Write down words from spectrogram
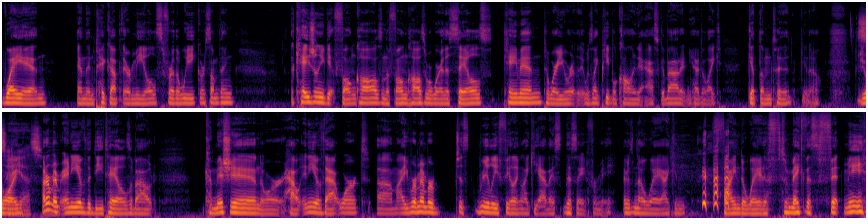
weigh in and then pick up their meals for the week or something. Occasionally, you get phone calls, and the phone calls were where the sales came in to where you were. It was like people calling to ask about it, and you had to like get them to you know join. yes, I don't remember any of the details about commission or how any of that worked. Um, I remember just really feeling like, yeah, this this ain't for me. There's no way I can find a way to to make this fit me.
